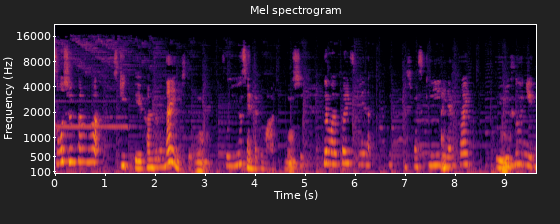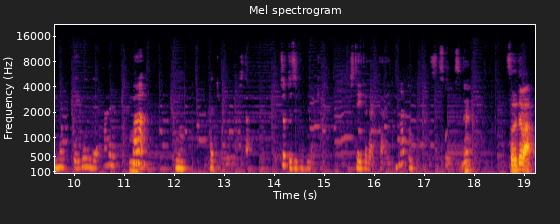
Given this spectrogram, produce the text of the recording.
その瞬間は好きっていう感情がないにしても、うん。うん。そういう選択もあると思うし、でもやっぱり好きな、私は好きになりたいっていうふうに思っているんであれば、うん、さっきも言いました。ちょっと自分磨きしていただいたらいいかなと思います。そうですね。それでは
